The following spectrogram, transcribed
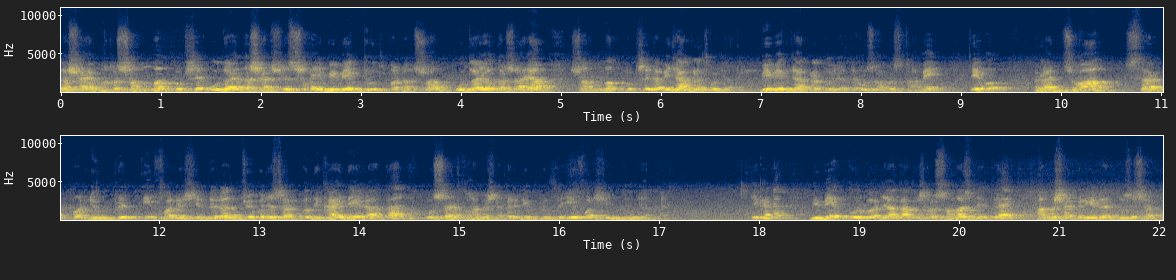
दशाया उसका सम्मत रूप से उदय दशा। इस समय विवेक भी उत्पन्न सम उदय दशाया सम्मत रूप से अभी जागृत हो जाता है। विवेक जागृत हो जाता है उस अवस्था में। एवं रज्ज्वाम सर्प निवृत्ति फल सिद्ध। रज्जु में जो सर्प दिखाई दे रहा था, वो सर्प हमेशा के लिए निवृत्त ये फल सिद्ध हो जाता है। ठीक है ना? विवेक पूर्वक जब आप इसको समझ लेते हैं, हमेशा के लिए रज्जु से सर्प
